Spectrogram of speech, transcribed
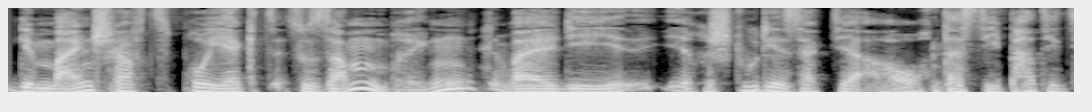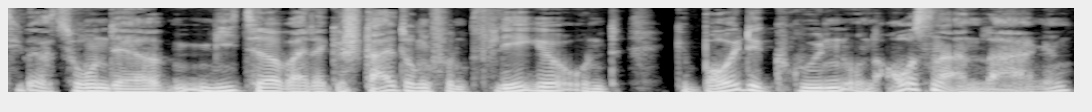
Gemeinschaftsprojekt zusammenbringen, weil die Ihre Studie sagt ja auch, dass die Partizipation der Mieter bei der Gestaltung von Pflege und Gebäudegrünen und Außenanlagen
